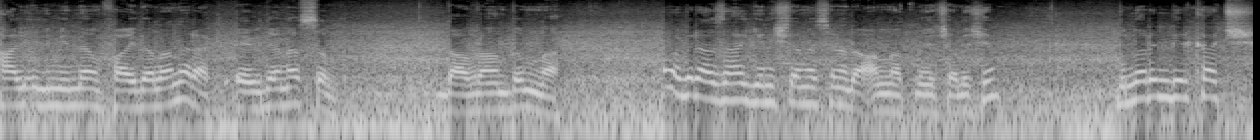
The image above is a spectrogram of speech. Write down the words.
Hal ilminden faydalanarak evde nasıl davrandımla ama biraz daha genişlemesini de anlatmaya çalışayım. Bunların birkaç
